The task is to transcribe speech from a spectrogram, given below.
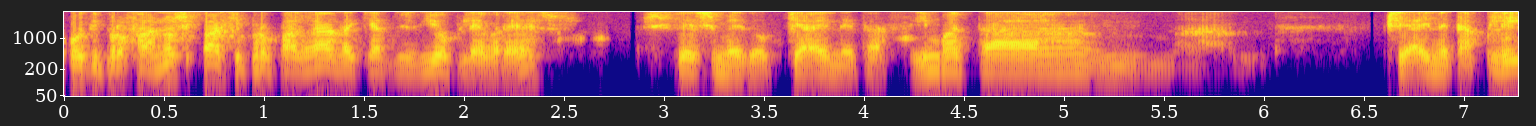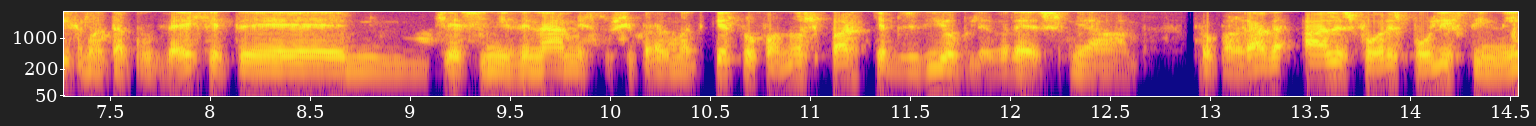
ότι προφανώς υπάρχει προπαγάνδα και από τις δύο πλευρές, σχέση με το ποια είναι τα θύματα, ποια είναι τα πλήγματα που δέχεται, ποιες είναι οι δυνάμεις τους οι πραγματικές, προφανώς υπάρχει και από τις δύο πλευρές μια προπαγάνδα, άλλες φορές πολύ φτηνή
